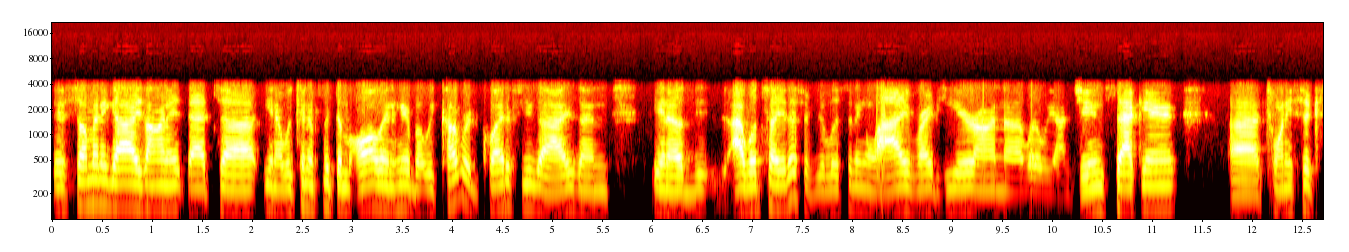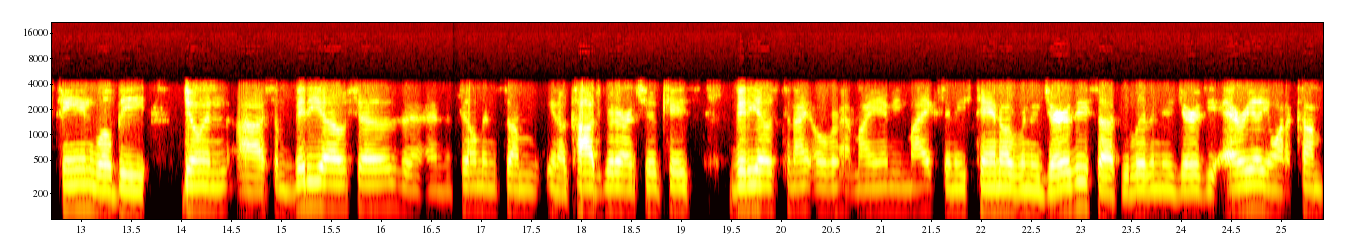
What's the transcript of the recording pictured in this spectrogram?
there's so many guys on it that uh, you know we couldn't fit them all in here, but we covered quite a few guys. And you know, the, I will tell you this: if you're listening live right here on uh, what are we on June second, uh, 2016, we'll be doing uh, some video shows and, and filming some you know college gridiron showcase videos tonight over at Miami Mike's in East Hanover, New Jersey. So if you live in the New Jersey area, you want to come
